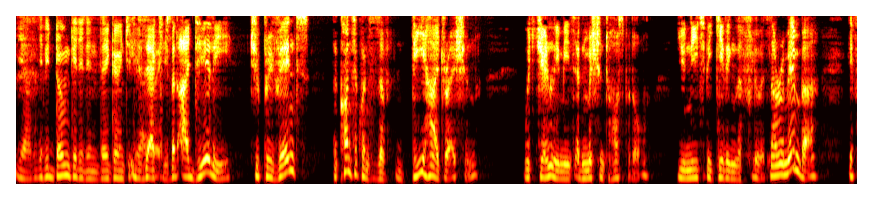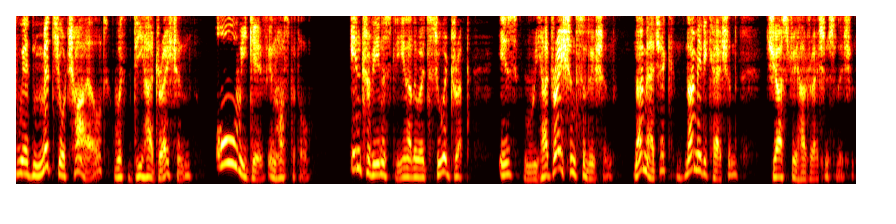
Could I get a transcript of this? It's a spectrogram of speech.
Yeah, because if you don't get it in, they're going to Exactly. dehydrate. But ideally, to prevent the consequences of dehydration, which generally means admission to hospital, you need to be giving the fluids. Now remember, if we admit your child with dehydration, all we give in hospital intravenously, in other words, through a drip, is rehydration solution. No magic, no medication, just rehydration solution.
